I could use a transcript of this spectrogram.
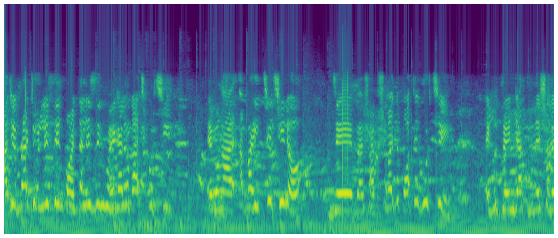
আজকে প্রায় চল্লিশ দিন, পঁয়তাল্লিশ দিন হয়ে গেল কাজ করছি। এবং আমার ইচ্ছে ছিল যে সবসময় তো পথে ঘুরছি একটু ট্রেন যাত্রীদের সাথে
